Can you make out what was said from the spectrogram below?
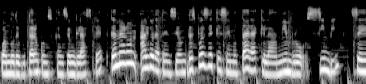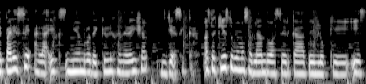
cuando debutaron con su canción Glass Pet, ganaron algo de atención después de que se notara que la miembro Simbi se parece a la ex miembro de Girl Generation, Jessica. Hasta aquí estuvimos hablando acerca de lo que es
